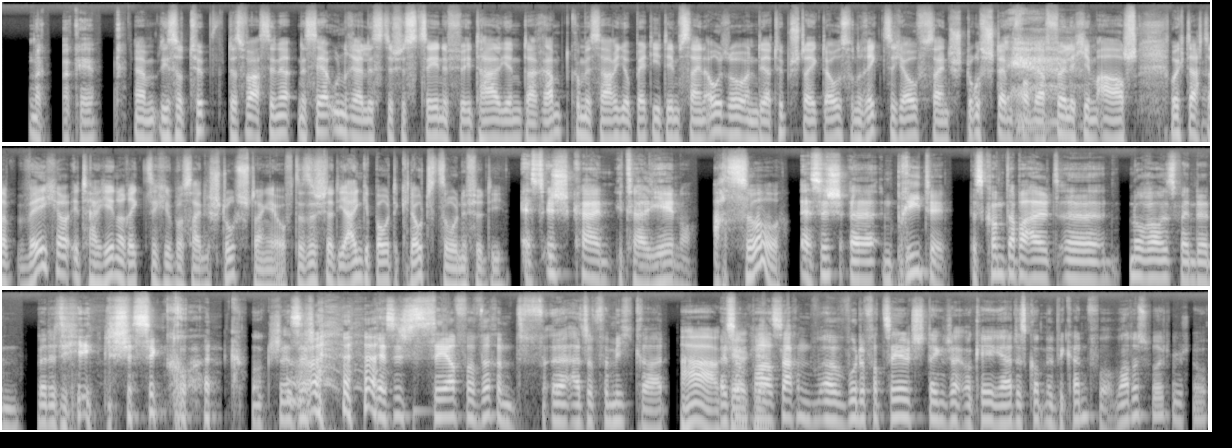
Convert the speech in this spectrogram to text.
Okay. Ähm, dieser Typ, das war sehr, eine sehr unrealistische Szene für Italien. Da rammt Kommissario Betty dem sein Auto und der Typ steigt aus und regt sich auf. Sein Stoßstempfer wäre völlig im Arsch. Wo ich dachte, welcher Italiener regt sich über seine Stoßstange auf? Das ist ja die eingebaute Knautschzone für die. Es ist kein Italiener. Ach so. Es ist äh, ein Brite. Das kommt aber halt äh, nur raus, wenn du, wenn du die englische Synchro anguckst. Es ist, es ist sehr verwirrend, äh, also für mich gerade. Ah, okay. also ein okay. paar Sachen, äh, wo du erzählst, denkst du, okay, ja, das kommt mir bekannt vor. War das wirklich so?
